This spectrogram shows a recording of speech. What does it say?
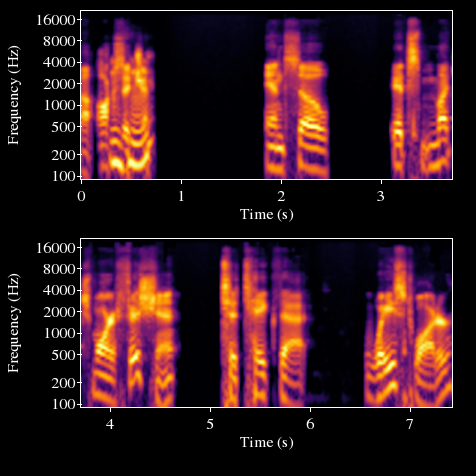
uh, oxygen. Mm-hmm. And so it's much more efficient to take that wastewater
